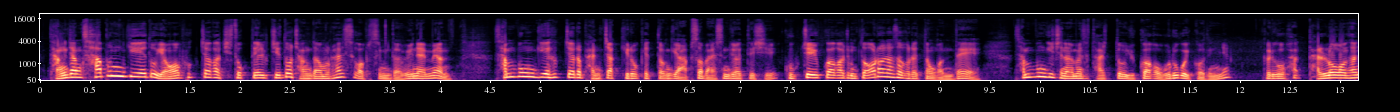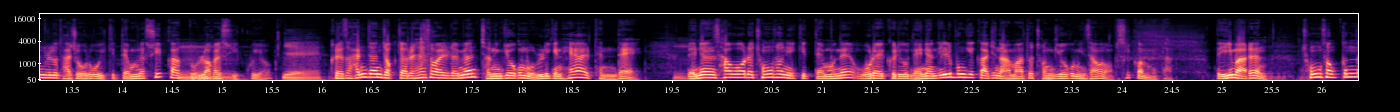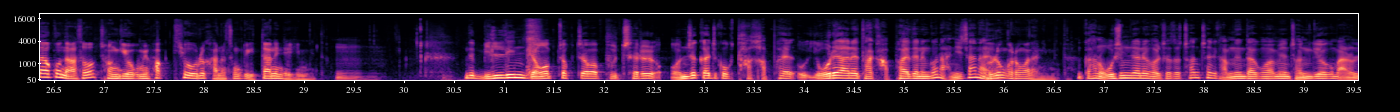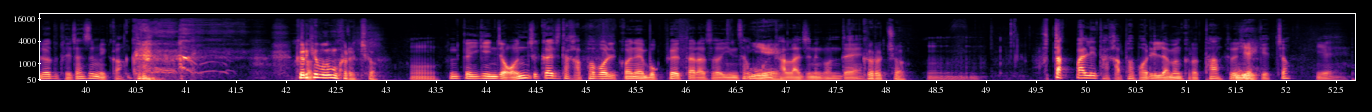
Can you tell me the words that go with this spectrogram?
당장 4분기에도 영업 흑자가 지속될지도 장담을 할 수가 없습니다. 왜냐하면 3분기에 흑자를 반짝 기록했던 게 앞서 말씀드렸듯이 국제 유가가 좀 떨어져서 그랬던 건데 3분기 지나면서 다시 또 유가가 오르고 있거든요. 그리고 화- 달러원 환율도 다시 오르고 있기 때문에 수입 가격도 올라갈 수 있고요. 예. 그래서 한전 적자를 해소하려면 전기요금을 올리긴 해야 할 텐데 내년 4월에 총선이 있기 때문에 올해 그리고 내년 1분기까지는 아마도 전기요금 인상은 없을 겁니다. 근데 이 말은 총선 끝나고 나서 전기요금이 확 튀어오를 가능성도 있다는 얘기입니다. 근데 밀린 영업 적자와 부채를 언제까지 꼭 다 갚아야 올해 안에 다 갚아야 되는 건 아니잖아요. 물론 그런 건 아닙니다. 그러니까 한 50년에 걸쳐서 천천히 갚는다고 하면 전기요금 안 올려도 되지 않습니까? 그렇게 보면 그렇죠. 어, 그러니까 이게 이제 언제까지 다 갚아버릴 거냐 목표에 따라서 인상폭이 예. 달라지는 건데 그렇죠. 후딱 빨리 다 갚아버리려면 그렇다 그런 예. 얘기겠죠. 예.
